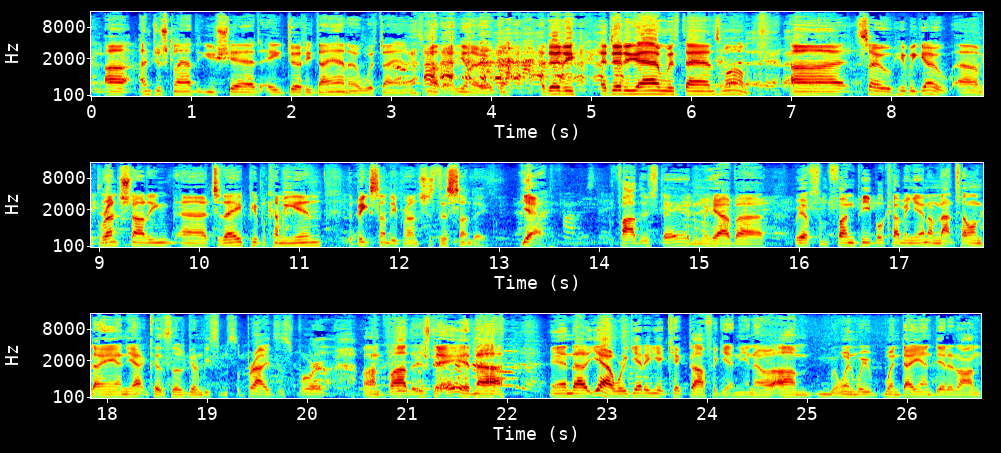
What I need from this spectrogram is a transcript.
Uh, I'm just glad that you shared a dirty Diana with Diane's mother. You know, a, a dirty, a dirty Diane with Diane's mom. Uh, so here we go. Uh, brunch starting uh, today. People coming in. The big Sunday brunch is this Sunday. Yeah, Father's Day, and we have uh, we have some fun people coming in. I'm not telling Diane yet because there's going to be some surprises for her on Father's Day, and uh, and uh, yeah, we're getting it kicked off again. You know, um, when we when Diane did it on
